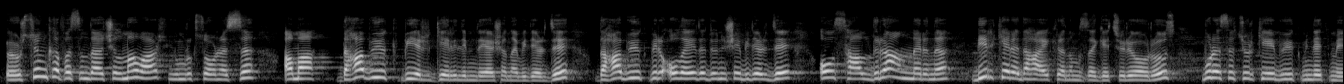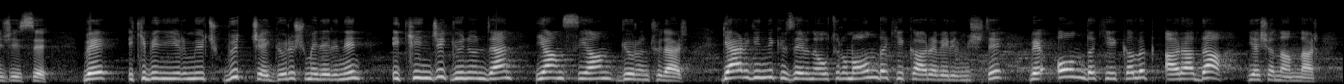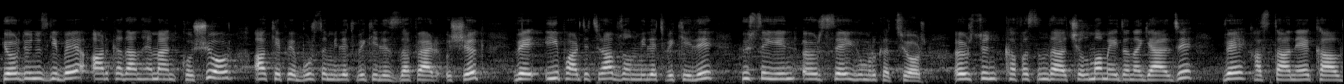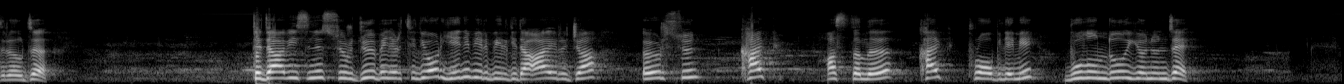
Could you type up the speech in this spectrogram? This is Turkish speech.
Örsün kafasında açılma var yumruk sonrası ama daha büyük bir gerilim de yaşanabilirdi. Daha büyük bir olaya da dönüşebilirdi. O saldırı anlarını bir kere daha ekranımıza getiriyoruz. Burası Türkiye Büyük Millet Meclisi ve 2023 bütçe görüşmelerinin ikinci gününden yansıyan görüntüler. Gerginlik üzerine oturuma 10 dakika ara verilmişti ve 10 dakikalık arada yaşananlar. Gördüğünüz gibi arkadan hemen koşuyor AKP Bursa Milletvekili Zafer Işık ve İyi Parti Trabzon Milletvekili Hüseyin Örse yumruk atıyor. Örs'ün kafasında açılma meydana geldi ve hastaneye kaldırıldı. Tedavisinin sürdüğü belirtiliyor. Yeni bir bilgi de ayrıca Örs'ün kalp hastalığı, kalp problemi bulunduğu yönünde.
